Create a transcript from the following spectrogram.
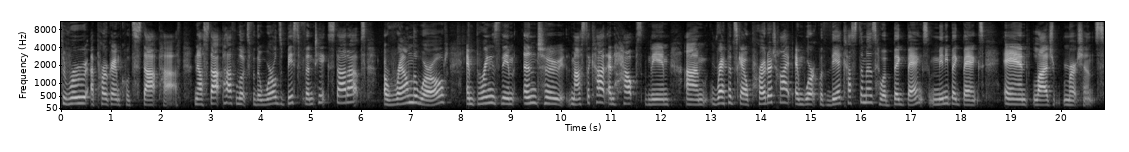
through a program called StartPath. Now StartPath looks for the world's best fintech startups around the world and brings them into MasterCard and helps them um, rapid scale prototype and work with their customers who are big banks, many big banks and large merchants.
